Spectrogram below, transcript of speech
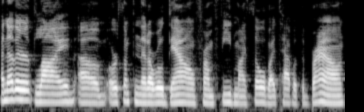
Another line um, or something that I wrote down from Feed My Soul by Tabitha Brown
